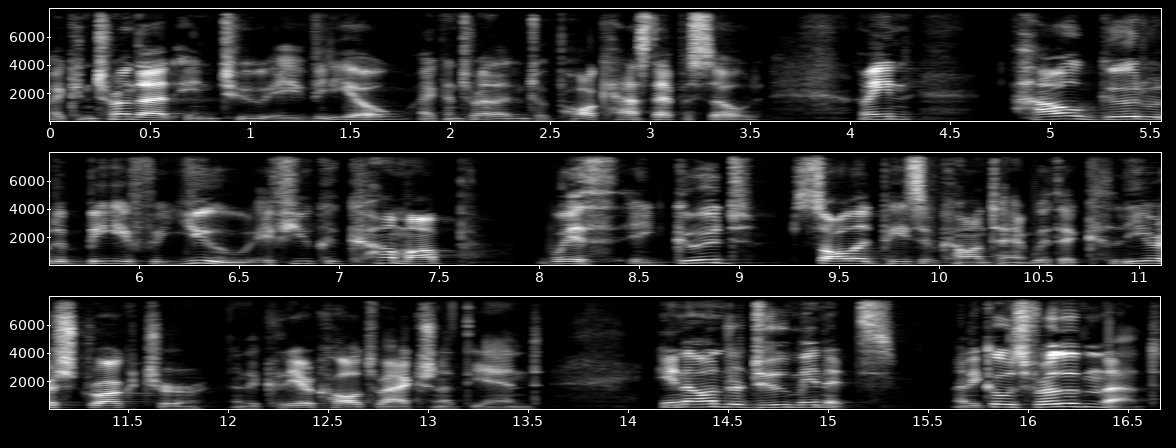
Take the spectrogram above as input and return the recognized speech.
I can turn that into a video. I can turn that into a podcast episode. I mean, how good would it be for you if you could come up with a good, solid piece of content with a clear structure and a clear call to action at the end in under two minutes? And it goes further than that.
